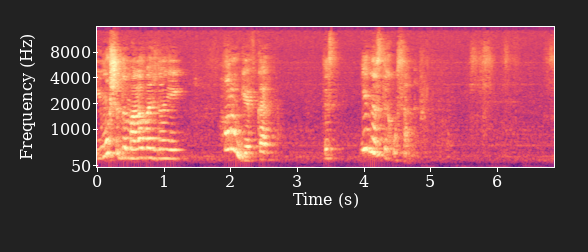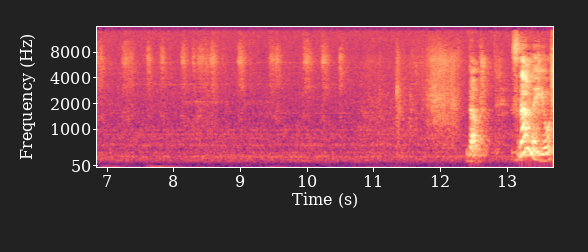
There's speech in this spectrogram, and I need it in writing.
I muszę domalować do niej chorągiewkę. To jest jedna z tych ósemek. Dobrze. Znamy już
